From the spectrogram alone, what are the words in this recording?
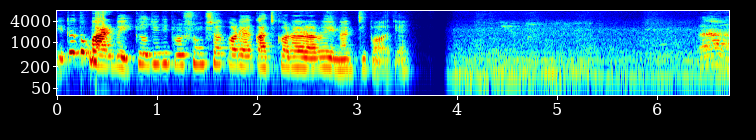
এটা তো বাড়বে। কেউ যদি প্রশংসা করে আর কাজ করার আরও এনার্জি পাওয়া যায়। হ্যাঁ।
